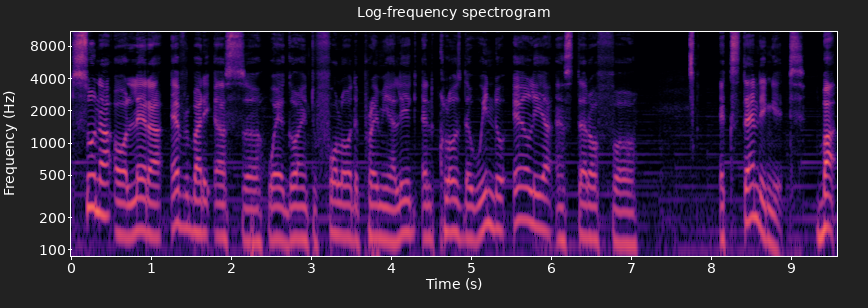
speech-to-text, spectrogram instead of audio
sooner or later, everybody else uh, were going to follow the Premier League and close the window earlier instead of uh, extending it. But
